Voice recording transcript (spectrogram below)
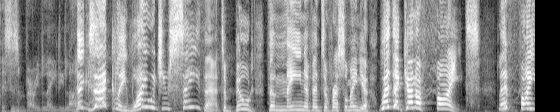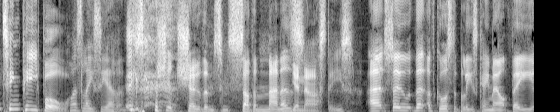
This isn't very ladylike. Exactly. Why would you say that to build the main event of WrestleMania where they're gonna fight? They're fighting people. Where's Lacey Evans? Should show them some southern manners. You nasties. Uh, so, the, of course, the police came out. They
